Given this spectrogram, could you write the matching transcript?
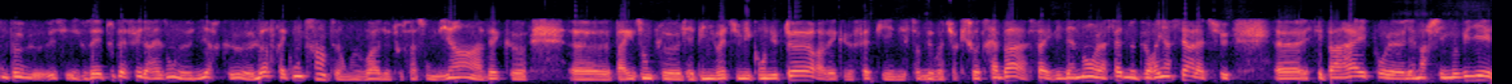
vous avez tout à fait raison de dire que l'offre est contrainte. On le voit de toute façon bien avec, euh, euh, par exemple, les pénuries de semi-conducteurs, avec le fait qu'il y ait des stocks de voitures qui soient très bas. Ça, évidemment, la Fed ne peut rien faire là-dessus. c'est pareil pour les marchés immobiliers.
